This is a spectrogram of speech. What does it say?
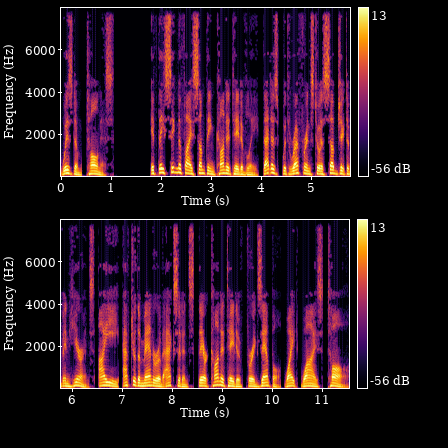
wisdom, tallness. If they signify something connotatively, that is, with reference to a subject of inherence, i.e., after the manner of accidents, they are connotative, for example, white, wise, tall.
